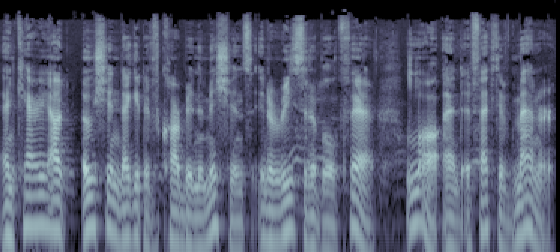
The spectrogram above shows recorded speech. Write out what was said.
and carry out ocean-negative carbon emissions in a reasonable, fair, law, and effective manner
